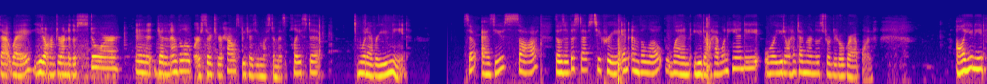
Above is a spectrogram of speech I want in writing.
That way, you don't have to run to the store and get an envelope or search your house because you must have misplaced it whatever you need. So as you saw, those are the steps to create an envelope when you don't have one handy or you don't have time to run to the store to go grab one. All you need,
